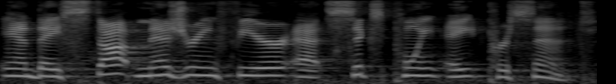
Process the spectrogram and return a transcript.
and they stopped measuring fear at 6.8%.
